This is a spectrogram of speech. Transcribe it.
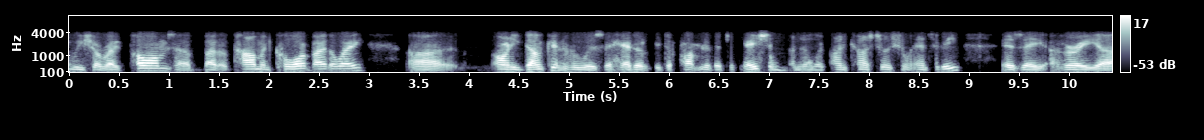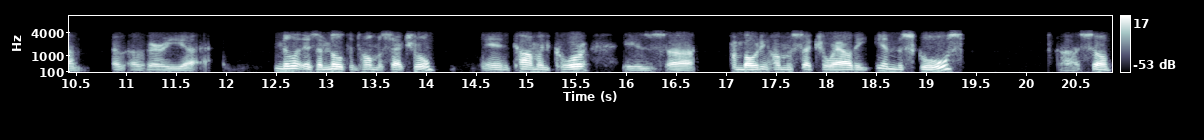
we shall write poems about a common core, by the way. Uh, Arne Duncan, who is the head of the Department of Education, another unconstitutional entity, is a, a very uh, a, a, very uh, is a militant homosexual, and Common Core is uh, promoting homosexuality in the schools. Uh, so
